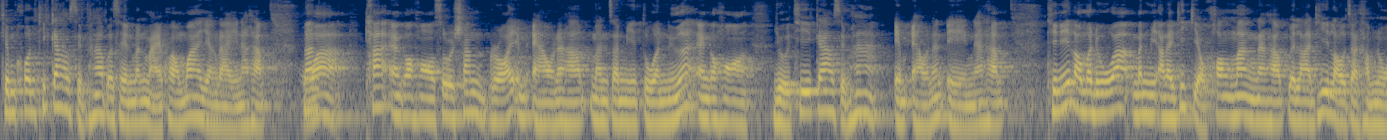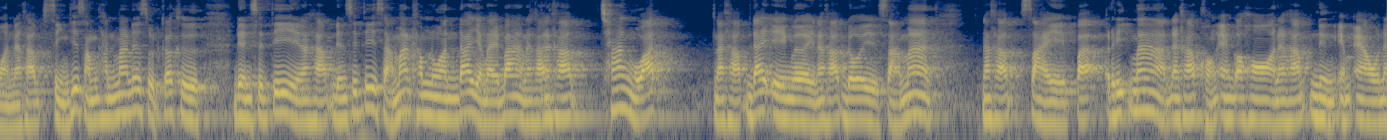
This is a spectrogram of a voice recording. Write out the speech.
เข้มข้นที่ 95%มันหมายความว่าอย่างไรนะครับว่าถ้าแอลกอฮอล์โซลูชัน100 ml นะครับ มันจะมีตัวเนื้อแอลกอฮอล์อยู่ที่ 95 ml นั่นเองนะครับ ทีนี้เรามาดูว่ามันมีอะไรที่เกี่ยวข้องมั่งนะครับ เวลาที่เราจะคำนวณนะครับ สิ่งที่สำคัญมากที่สุดก็คือ density นะครับ density สามารถคำนวณได้อย่างไรบ้างนะครับนะครับช่างวัดนะครับได้เองเลยนะครับ โดยสามารถ นะครับใส่ปริมาตรนะครับของแอลกอฮอล์นะครับ1 ml ใน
